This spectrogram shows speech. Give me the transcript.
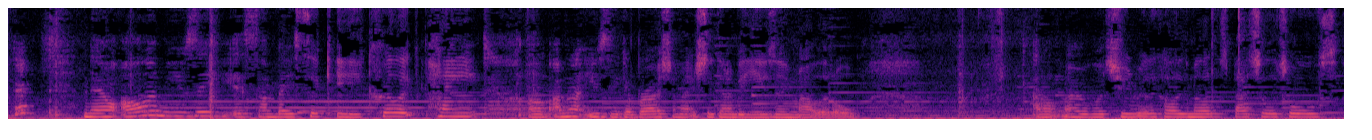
Okay, now all I'm using is some basic acrylic paint. Um, I'm not using a brush, I'm actually gonna be using my little, I don't know what you really call these, my little spatula tools.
